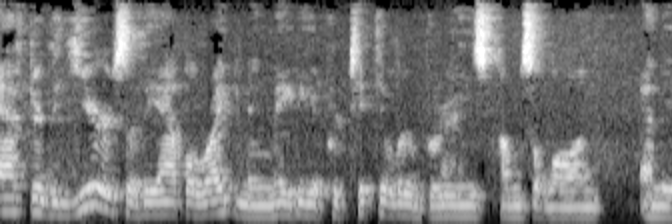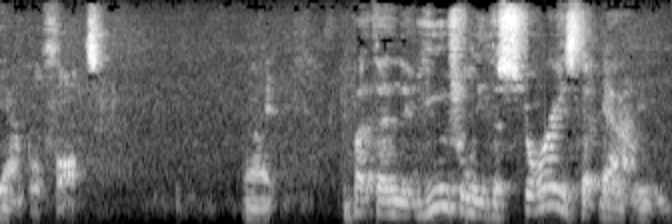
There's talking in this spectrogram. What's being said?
after the years of the apple ripening, maybe a particular breeze comes along and the apple falls. Right? But then the, usually the stories that yeah. we read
